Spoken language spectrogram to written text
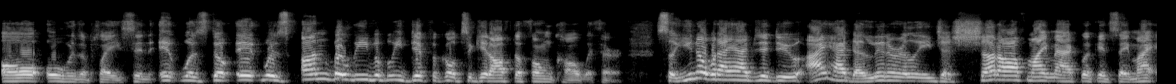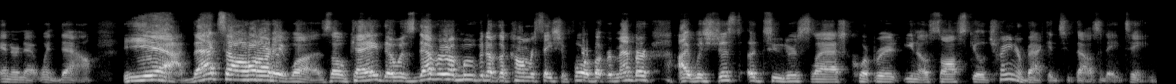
all over the place. And it was the it was unbelievably difficult to get off the phone call with her. So you know what i had to do? I had to literally just shut off my macbook and say my internet went down. Yeah that's how hard it was okay? There was never a movement of the conversation forward but remember i was just a tutor slash corporate you know soft skill trainer back in 2018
